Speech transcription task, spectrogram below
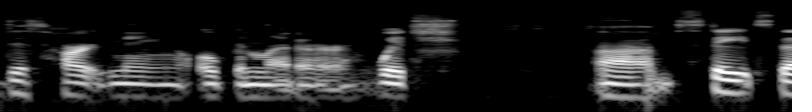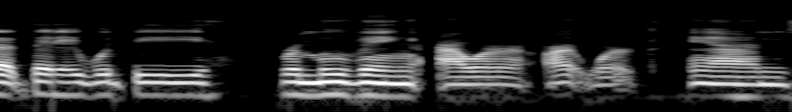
disheartening open letter, which um, states that they would be removing our artwork. And,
